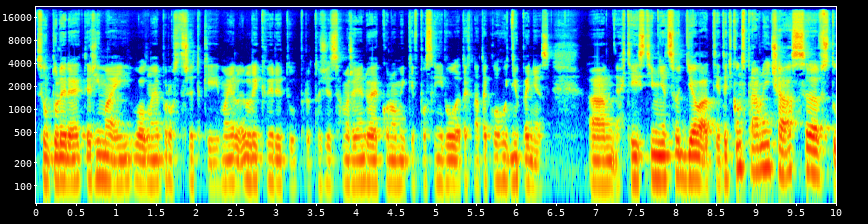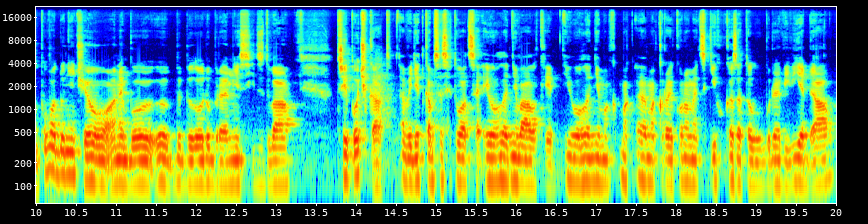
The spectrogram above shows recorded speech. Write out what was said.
jsou to lidé, kteří mají volné prostředky, mají likviditu, protože samozřejmě do ekonomiky v posledních dvou letech nateklo hodně peněz. Chtějí s tím něco dělat. Je teď správný čas eh, vstupovat do něčeho, anebo eh, by bylo dobré měsíc, dva, tři počkat a vidět, kam se situace i ohledně války, i ohledně makroekonomických ukazatelů bude vyvíjet dál?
